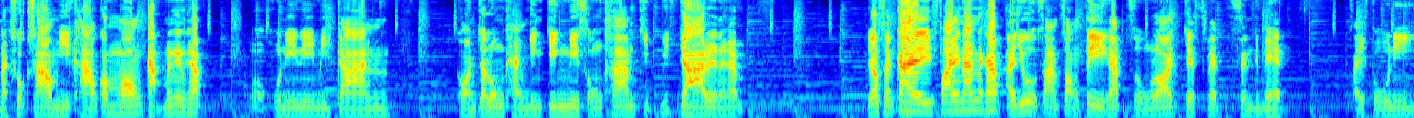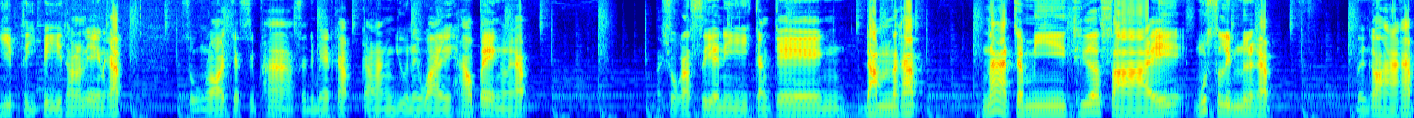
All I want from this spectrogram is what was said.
นักชกชาวหมีขาวก็มองกลับเหมือนกันครับโอ้คู่นี้นี่มีการก่อนจะลงแข่งจริง ๆ มีสงครามจิตวิทยาด้วยนะครับ ยอดสังไกไฟนั้นนะครับ อายุ 32 ปีครับ สูง 171เซนติเมตรไซฟูนี่24 ปีเท่านั้นเองนะครับ สูง 175เซนติเมตรครับกำลังอยู่ในวัยห้าวเป้งนะครับนักชกรัสเซียนี่กางเกงดำนะครับ น่าจะมีเชื้อสายมุสลิมด้วยนะครับ เดินเข้าหาครับ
